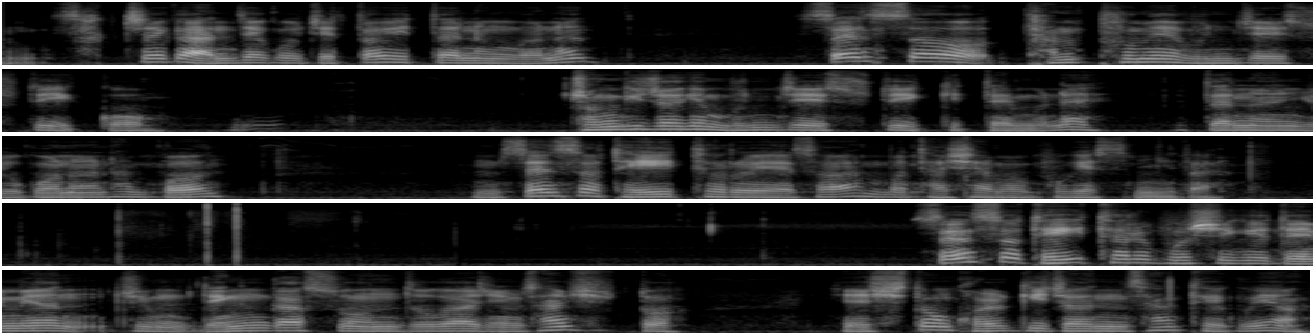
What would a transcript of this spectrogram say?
음, 삭제가 안 되고 이제 떠 있다는 거는 센서 단품의 문제일 수도 있고 정기적인 문제일 수도 있기 때문에 일단은 요거는 한번 음, 센서 데이터로 해서 한번 다시 한번 보겠습니다. 센서 데이터를 보시게 되면 지금 냉각수 온도가 지금 30도 시동 걸기 전 상태고요.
